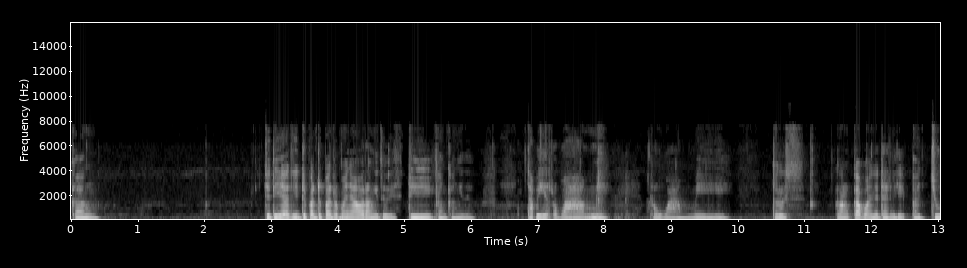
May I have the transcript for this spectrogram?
gang. Jadi ya di depan-depan rumahnya orang itu di gang-gang itu. Tapi rame rame. Terus lengkap hanya dari baju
